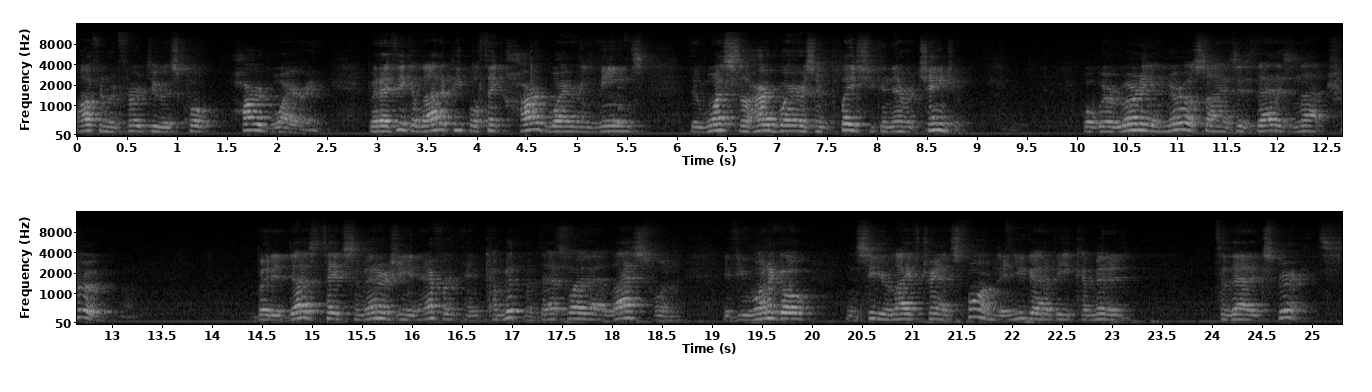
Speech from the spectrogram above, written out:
often referred to as, quote, hardwiring. But I think a lot of people think hardwiring means that once the hardwire is in place, you can never change it. What we're learning in neuroscience is that is not true. But it does take some energy and effort and commitment. That's why that last one, if you want to go and see your life transformed, then you got to be committed to that experience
